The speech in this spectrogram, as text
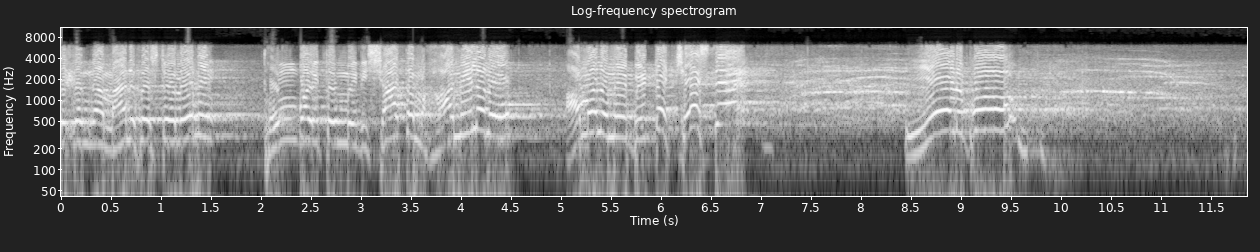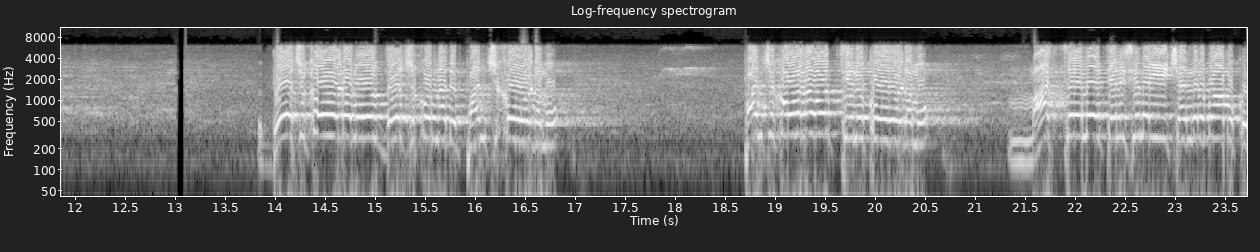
ఏకంగా మేనిఫెస్టోలోని తొంభై తొమ్మిది శాతం హామీలను అమలు మీ బిడ్డ చేస్తే ఏడుపు. దోచుకోవడము దోచుకున్నది పంచుకోవడము పంచుకోవడము తినుకోవడము మాత్రమే తెలిసిన ఈ చంద్రబాబుకు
